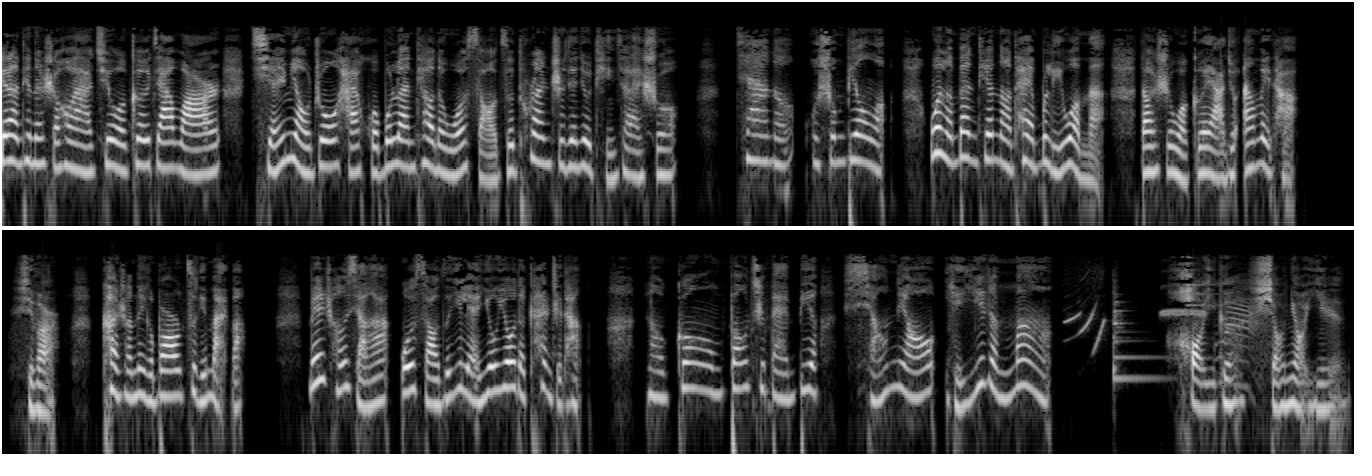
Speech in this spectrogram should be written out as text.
前两天的时候啊，去我哥家玩儿，前一秒钟还活蹦乱跳的我嫂子，突然之间就停下来说：“亲爱的，我生病了。”问了半天呢，他也不理我们。当时我哥呀就安慰他：“媳妇儿，看上那个包自己买吧。”没成想啊，我嫂子一脸悠悠的看着他：“老公，包治百病，小鸟也依人嘛。”好一个小鸟依人。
